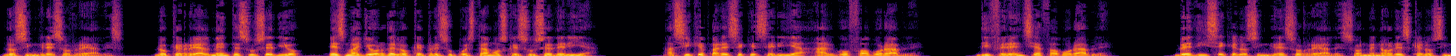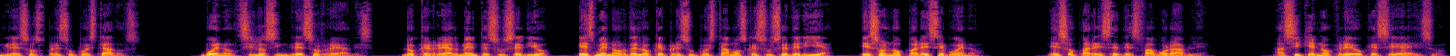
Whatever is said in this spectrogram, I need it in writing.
Los ingresos reales, lo que realmente sucedió, es mayor de lo que presupuestamos que sucedería. Así que parece que sería algo favorable. Diferencia favorable. B dice que los ingresos reales son menores que los ingresos presupuestados. Bueno, si los ingresos reales, lo que realmente sucedió, es menor de lo que presupuestamos que sucedería, eso no parece bueno. Eso parece desfavorable. Así que no creo que sea eso.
